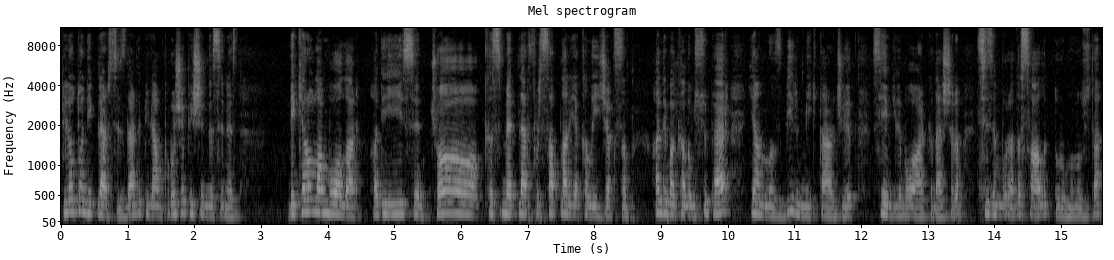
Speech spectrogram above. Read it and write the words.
Platonikler sizler de plan proje peşindesiniz. Bekar olan boğalar hadi iyisin. Çok kısmetler fırsatlar yakalayacaksın. Hadi bakalım süper. Yalnız bir miktarcık sevgili boğa arkadaşlarım sizin burada sağlık durumunuzda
